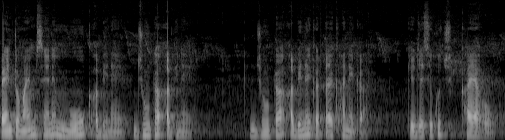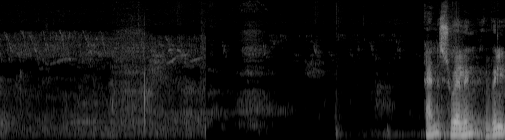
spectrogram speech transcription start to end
pantomimes यानी मूक अभिनय, झूठा अभिनय। झूठा अभिनय करता है खाने का, कि जैसे कुछ खाया हो। And swallowing will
